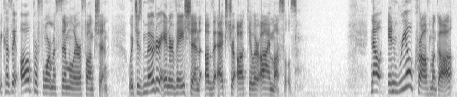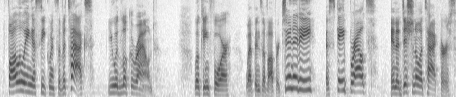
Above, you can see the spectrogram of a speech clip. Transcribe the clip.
because they all perform a similar function, which is motor innervation of the extraocular eye muscles. Now, in real Krav Maga, following a sequence of attacks, you would look around, looking for weapons of opportunity, escape routes, and additional attackers.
